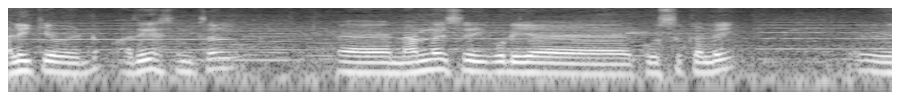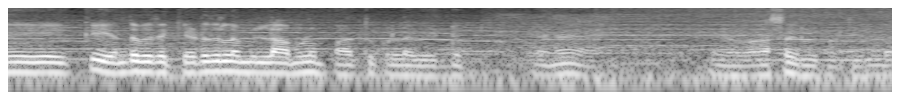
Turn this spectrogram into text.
அழிக்க வேண்டும். அதே சமயத்தில் நன்மை செய்யக்கூடிய கொசுக்களை எந்தவித கெடுதலும் இல்லாமலும் பார்த்துக்கொள்ள வேண்டும் என வாசகர்கள் பற்றியுள்ள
